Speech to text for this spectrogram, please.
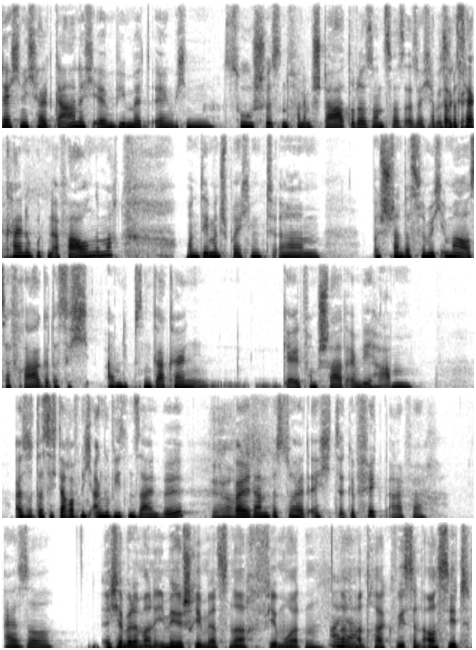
rechne ich halt gar nicht irgendwie mit irgendwelchen Zuschüssen von dem Staat oder sonst was. Also ich habe da bisher kein- keine guten Erfahrungen gemacht und dementsprechend ähm, stand das für mich immer außer Frage, dass ich am liebsten gar kein Geld vom Staat irgendwie haben. Also, dass ich darauf nicht angewiesen sein will, Ja. weil dann bist du halt echt gefickt einfach. Also, Ich habe dann mal eine E-Mail geschrieben jetzt nach vier Monaten Ah, nach ja. Antrag, wie es denn aussieht.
